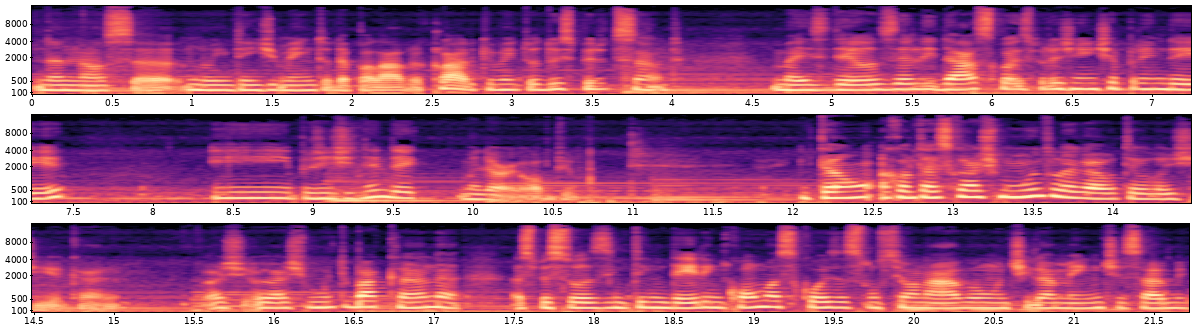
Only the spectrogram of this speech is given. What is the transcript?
na nossa no entendimento da palavra. Claro que vem todo o Espírito Santo mas Deus ele dá as coisas para a gente aprender e para a gente entender melhor óbvio. Então acontece que eu acho muito legal teologia cara eu acho, eu acho muito bacana as pessoas entenderem como as coisas funcionavam antigamente, sabe?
